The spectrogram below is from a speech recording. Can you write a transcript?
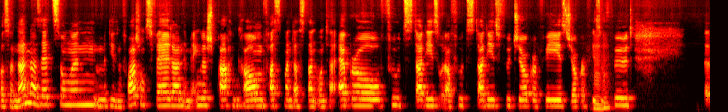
Auseinandersetzungen mit diesen Forschungsfeldern. Im englischsprachigen Raum fasst man das dann unter Agro, Food Studies oder Food Studies, Food Geographies, Geographies mhm. of Food. Äh,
